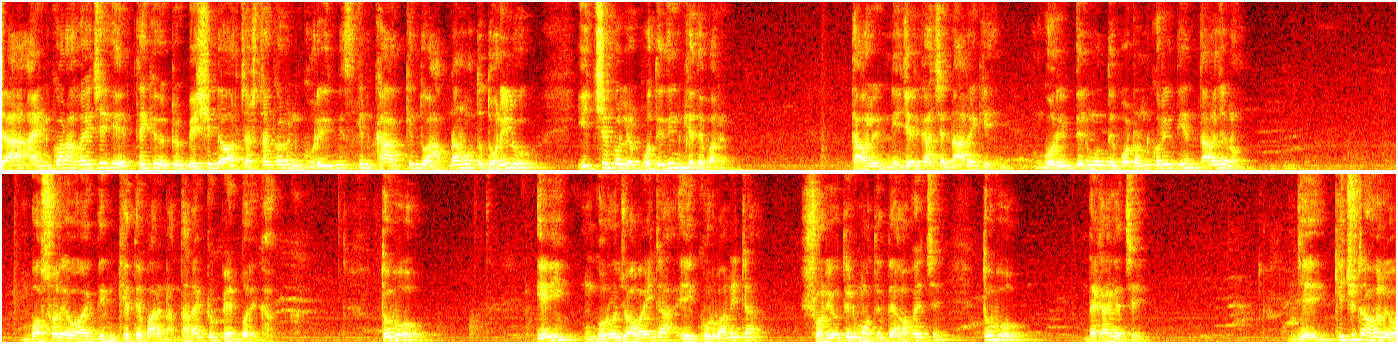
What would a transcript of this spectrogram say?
যা আইন করা হয়েছে, এর থেকেও একটু বেশি দেওয়ার চেষ্টা করবেন। গরিব মিসকিন খাক, কিন্তু আপনার মতো ধনী লোক ইচ্ছে করলে প্রতিদিন খেতে পারেন। তাহলে নিজের কাছে না রেখে গরিবদের মধ্যে বটন করে দিন তারা যেন। বছরেও একদিন খেতে পারে না, তারা একটু পেট ভরে খাক। তবু এই গরু জবাইটা, এই কোরবানিটা শরীয়তের মতে দেওয়া হয়েছে। তবু দেখা গেছে যে কিছুটা হলেও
